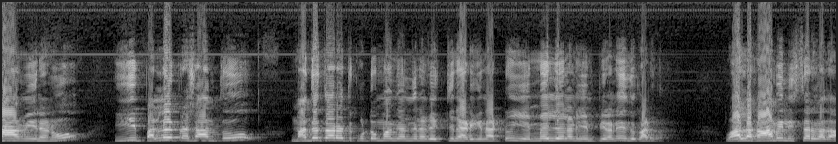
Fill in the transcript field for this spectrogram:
హామీలను ఈ పల్లె ప్రశాంత్ మధ్యతరగతి కుటుంబం చెందిన వ్యక్తిని అడిగినట్టు ఎమ్మెల్యేలను ఎంపీలను ఎందుకు అడగరు? వాళ్ళకి హామీలు ఇస్తారు కదా.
